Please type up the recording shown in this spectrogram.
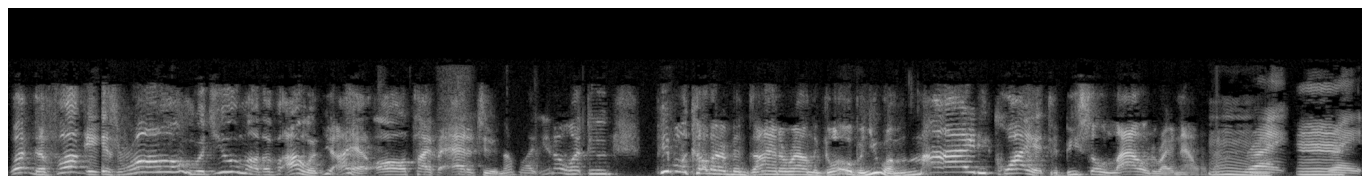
what the fuck is wrong with you, motherfucker? I was, yeah, I had all type of attitude, and I'm like, you know what, dude? People of color have been dying around the globe, and you are mighty quiet to be so loud right now. Mm. Right, Mm. right.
